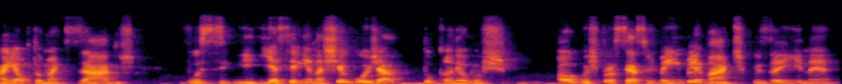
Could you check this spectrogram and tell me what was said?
aí automatizados. Você, e, e a Celina chegou já tocando em alguns, alguns processos bem emblemáticos aí, né?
